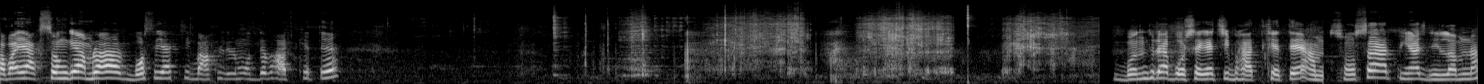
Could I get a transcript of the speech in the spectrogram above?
সবাই একসঙ্গে আমরা বসে যাচ্ছি বাঁকলের মধ্যে ভাত খেতে। বন্ধুরা, বসে গেছি ভাত খেতে। শসা আর পেঁয়াজ নিলাম না।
